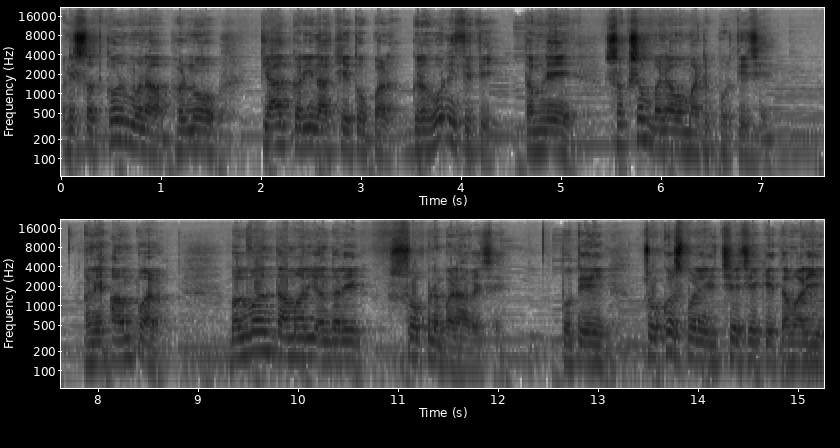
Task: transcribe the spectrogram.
અને સત્કર્મોના ફળનો ત્યાગ કરી નાખીએ તો પણ ગ્રહોની સ્થિતિ તમને સક્ષમ બનાવવા માટે પૂરતી છે. અને આમ પણ ભગવાન તમારી અંદર એક સ્વપ્ન બનાવે છે. તો તે ચોક્કસપણે ઈચ્છે છે કે તમારી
